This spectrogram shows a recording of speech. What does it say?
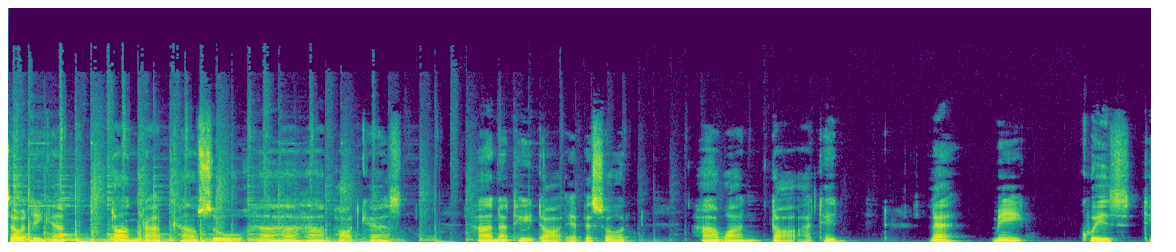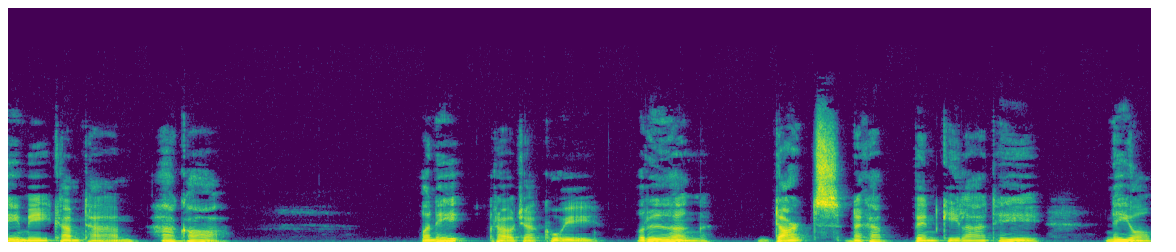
สวัสดีครับ ต้อนรับเข้าสู่ 555 podcast 5 นาทีต่อเอพิโซด 5 วันต่ออาทิตย์ และ มีควิสที่มีคำถาม 5 ข้อ วันนี้เราจะคุยเรื่อง darts นะครับ เป็นกีฬาที่นิยม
